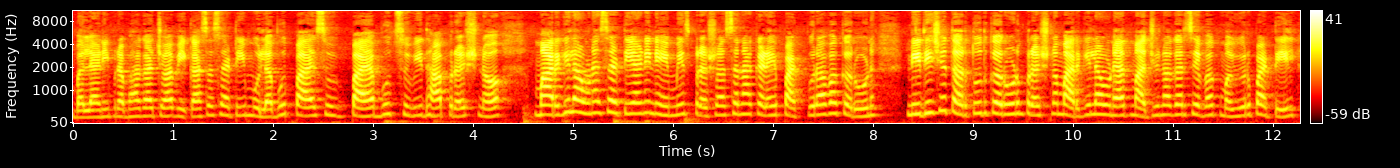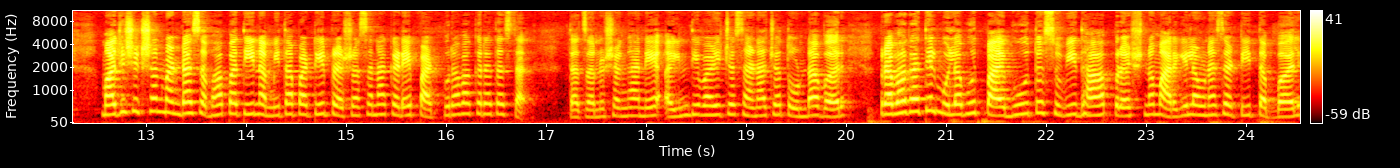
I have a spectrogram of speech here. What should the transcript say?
बलाणी प्रभागाच्या विकासासाठी मूलभूत पाय सु पायाभूत सुविधा प्रश्न मार्गी लावण्यासाठी आणि नेहमीच प्रशासनाकडे पाठपुरावा करून निधीची तरतूद करून प्रश्न मार्गी लावण्यात माजी नगरसेवक मयूर पाटील माजी शिक्षण मंडळ सभापती नमिता पाटील प्रशासनाकडे पाठपुरावा करत असतात. त्याच अनुषंगाने ऐन दिवाळीच्या सणाच्या तोंडावर प्रभागातील मूलभूत पायाभूत सुविधा प्रश्न मार्गी लावण्यासाठी तब्बल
